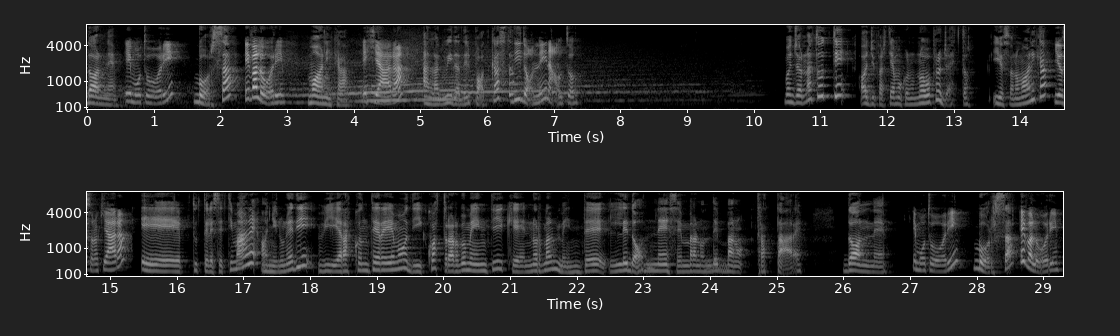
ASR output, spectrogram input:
donne e motori borsa e valori. Monica e Chiara alla guida del podcast di Donne in Auto. Buongiorno a tutti, oggi partiamo con un nuovo progetto. Io sono Monica. Io sono Chiara. E tutte le settimane, ogni lunedì, vi racconteremo di quattro argomenti che normalmente le donne sembra non debbano trattare. Donne e motori, borsa e valori.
